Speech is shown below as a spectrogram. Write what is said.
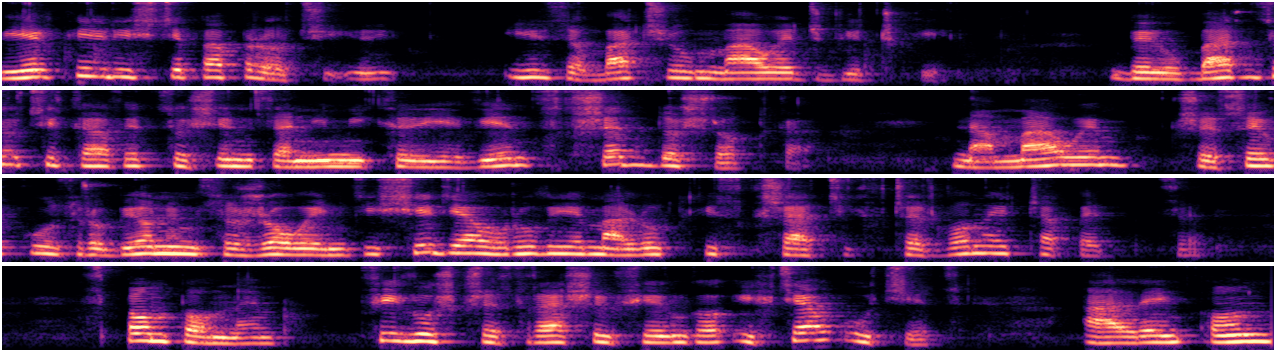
wielkie liście paproci i, i zobaczył małe drzwiczki. Był bardzo ciekawy, co się za nimi kryje, więc wszedł do środka. Na małym krzesełku zrobionym z żołędzi siedział równie malutki skrzacik w czerwonej czapeczce z pomponem. Figusz przestraszył się go i chciał uciec, ale on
